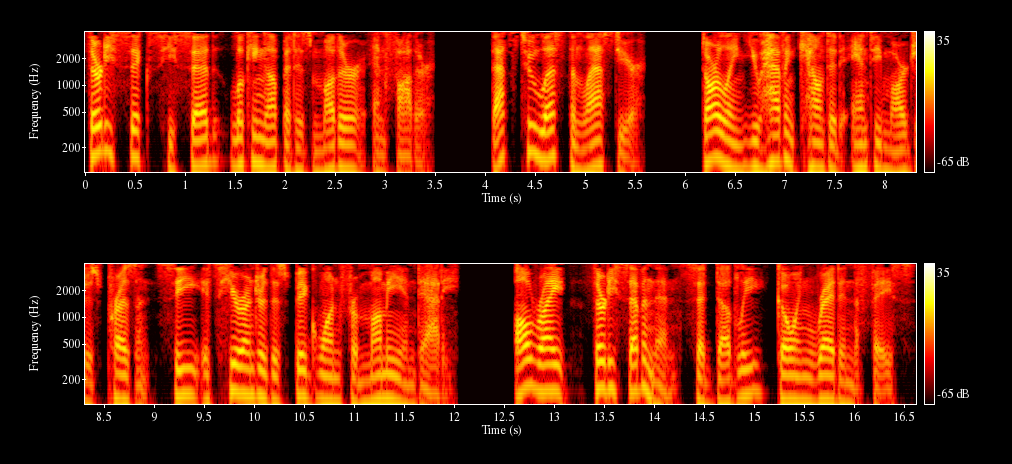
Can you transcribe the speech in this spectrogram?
Thirty-six, he said, looking up at his mother and father. That's two less than last year. Darling, you haven't counted Auntie Marge's present. See, it's here under this big one for Mummy and Daddy. All right, 37 then, said Dudley, going red in the face.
